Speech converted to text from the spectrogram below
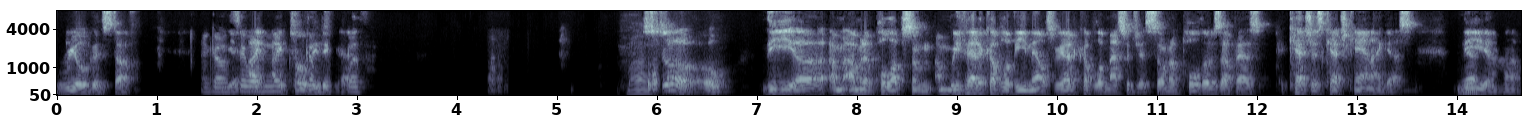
real good stuff. I go Yeah, see what I- I Nick totally comes dig that. with. Wow. So the uh, I'm, I'm going to pull up some. Um, we've had a couple of emails. We had a couple of messages, so I'm going to pull those up as catch as catch can, I guess. The uh,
